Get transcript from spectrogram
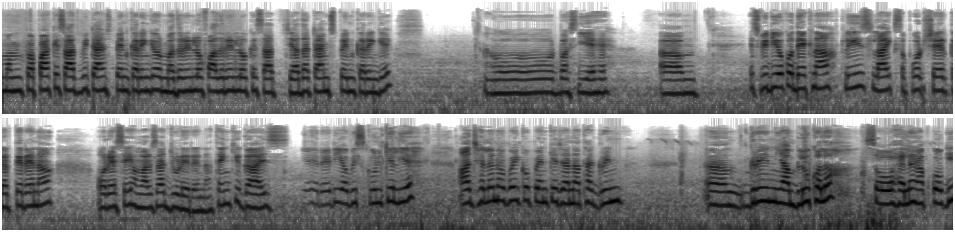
मम्मी पापा के साथ भी टाइम स्पेंड करेंगे और मदर इन लो फादर इन लो के साथ ज़्यादा टाइम स्पेंड करेंगे। और बस ये है। आम, इस वीडियो को देखना। प्लीज़ लाइक सपोर्ट शेयर करते रहना और ऐसे ही हमारे साथ जुड़े रहना। थैंक यू गाइस ये रेडी अभी स्कूल के लिए। आज हेलन अभय को पहन के जाना था ग्रीन ग्रीन या ब्लू कलर सो हेलन आपको होगी।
